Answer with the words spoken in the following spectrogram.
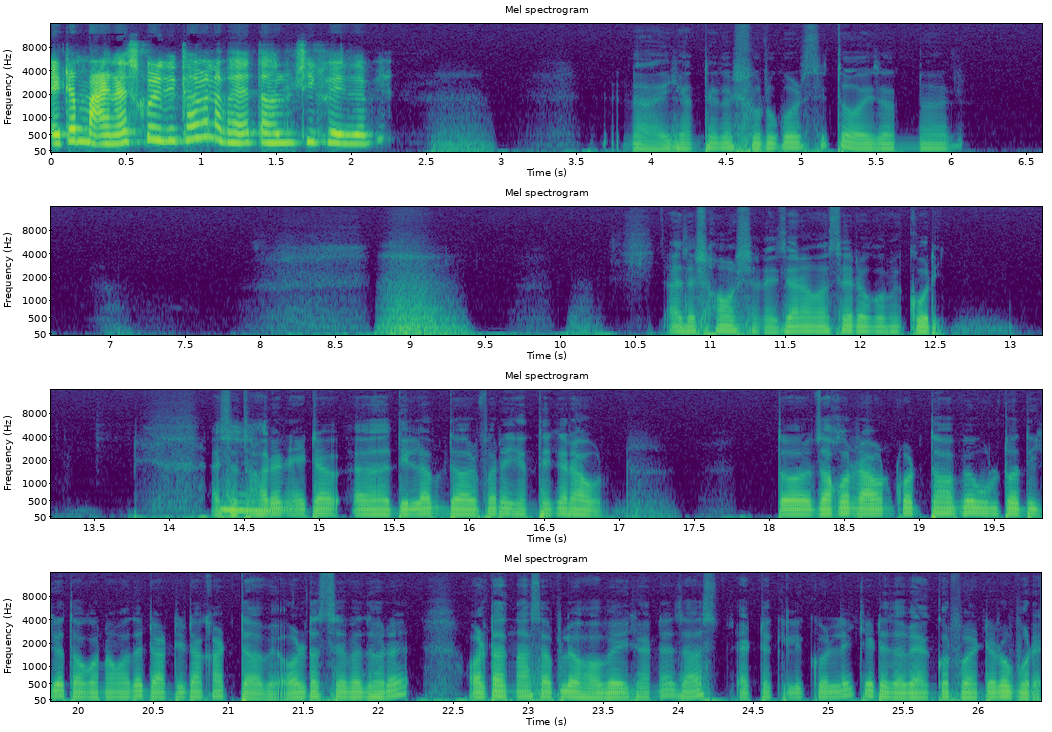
এটা মাইনাস করে দিতে হবে না ভাইয়া? তাহলে ঠিক হয়ে যাবে। না এখান থেকে শুরু করছি তো ওই জন্য আর আচ্ছা সমস্যা নেই যেরকম আছে এরকমই করি। আচ্ছা ধরেন এটা দিলাম দেওয়ার পরে এখান থেকে রাউন্ড তো যখন রাউন্ড করতে হবে উল্টো দিকে তখন আমাদের ডান্ডিটা কাটতে হবে। অল্টার চেপে ধরে অল্টার না চাপলে হবে এখানে জাস্ট একটা ক্লিক করলেই কেটে যাবে অ্যাঙ্কর পয়েন্টের ওপরে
